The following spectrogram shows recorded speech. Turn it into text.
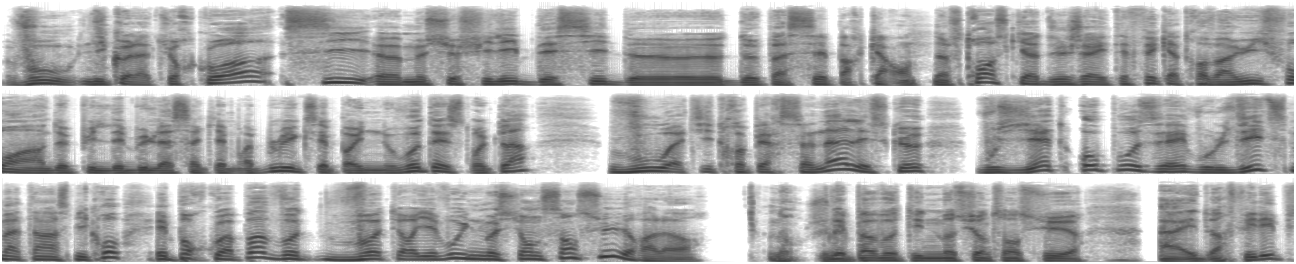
vous, Nicolas Turquois, si euh, Monsieur Philippe décide de, de passer par 49.3, ce qui a déjà été fait 88 fois hein, depuis le début de la Ve République, c'est pas une nouveauté ce truc-là. Vous, à titre personnel, est-ce que vous y êtes opposé? Vous le dites ce matin à ce micro. Et pourquoi pas voteriez-vous une motion de censure alors? Non, je ne vais pas voter une motion de censure à Edouard Philippe,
